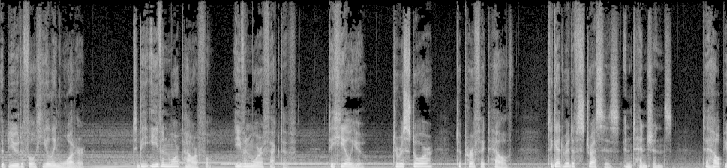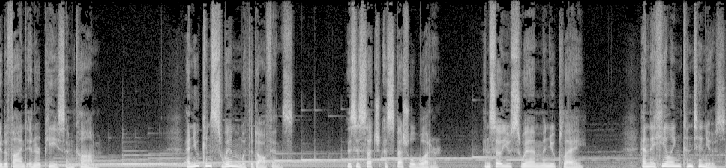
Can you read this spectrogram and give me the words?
the beautiful healing water to be even more powerful, even more effective, to heal you, to restore to perfect health, to get rid of stresses and tensions to help you to find inner peace and calm. And you can swim with the dolphins. This is such a special water. And so you swim and you play, and the healing continues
